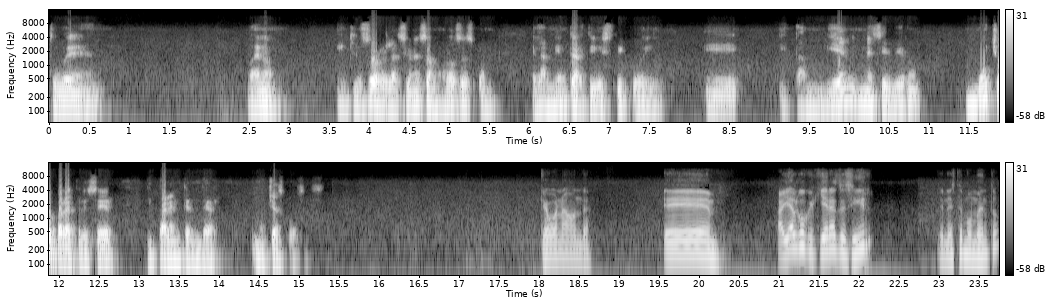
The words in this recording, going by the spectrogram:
Tuve, bueno, incluso relaciones amorosas con el ambiente artístico y, y, también me sirvieron mucho para crecer y para entender muchas cosas. Qué buena onda. Eh, ¿Hay algo que quieras decir en este momento?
